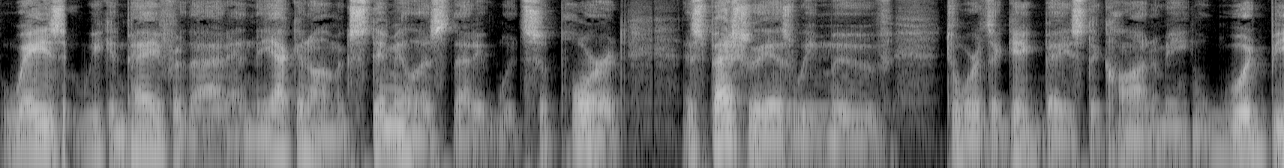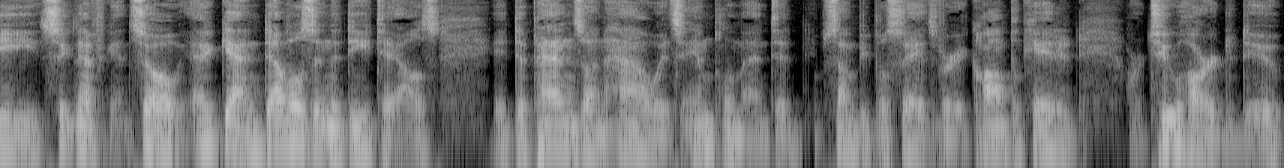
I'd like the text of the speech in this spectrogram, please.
ways we can pay for that and the economic stimulus that it would support especially as we move towards a gig based economy would be significant. So, again, devil's in the details. It depends on how it's implemented. Some people say it's very complicated or too hard to do.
